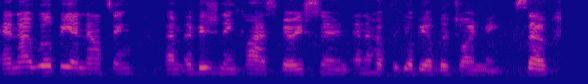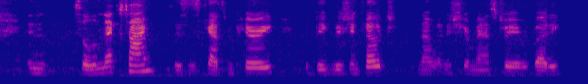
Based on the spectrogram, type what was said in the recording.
and I will be announcing um, a visioning class very soon, and I hope that you'll be able to join me. So, until the next time, this is Kathryn Perry, the Big Vision Coach, and I witness your mastery, everybody.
